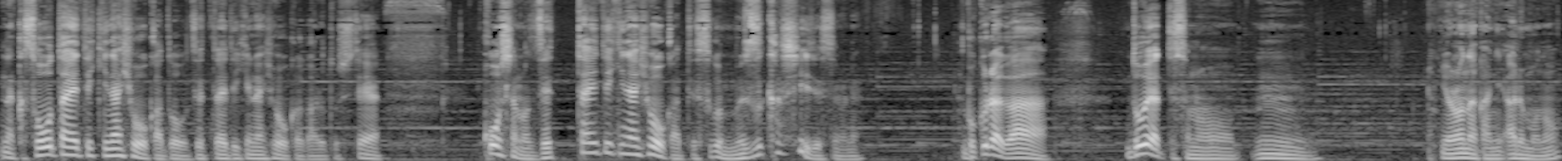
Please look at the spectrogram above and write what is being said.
なんか相対的な評価と絶対的な評価があるとして後者の絶対的な評価ってすごい難しいですよね。僕らがどうやってその、うん、世の中にあるもの、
